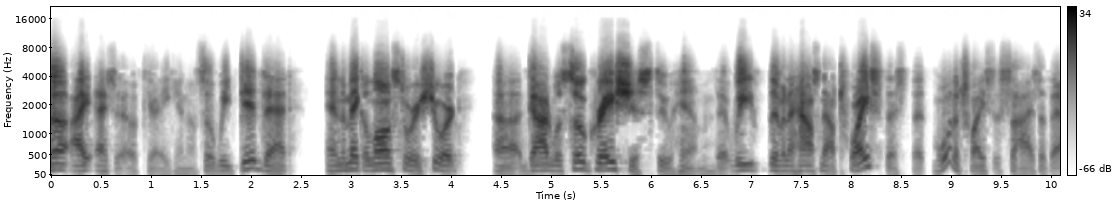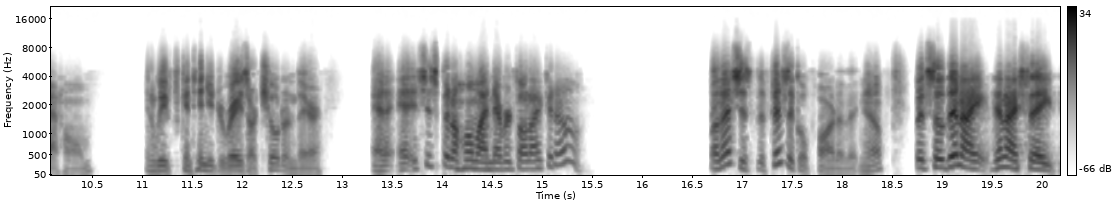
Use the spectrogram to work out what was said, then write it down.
Well, I I said okay, you know. So we did that, and to make a long story short, uh, God was so gracious through him that we live in a house now twice this, that more than twice the size of that home, and we've continued to raise our children there. And it's just been a home I never thought I could own. Well, that's just the physical part of it, you know. But so then I then I say,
